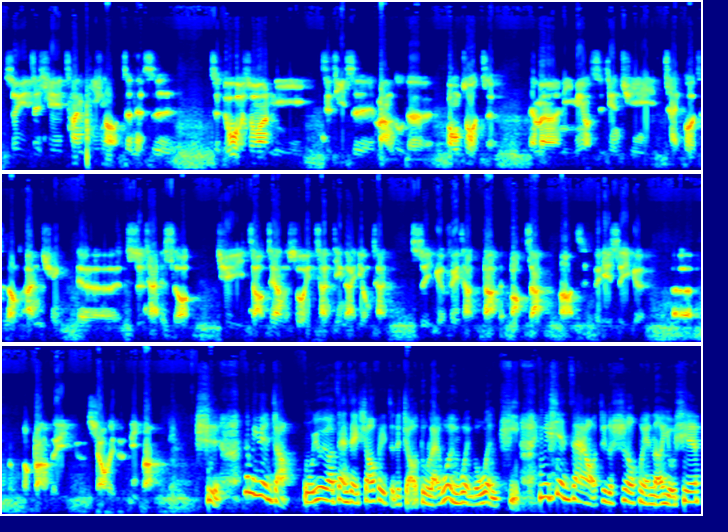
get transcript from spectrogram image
所以这些餐厅哦，真的是，只如果说你。自己是忙碌的工作者，那么你没有时间去采购这种安全的食材的时候，去找这样的所谓餐厅来用餐，是一个非常大的保障啊！这个也是一个呃很棒的一个消费者的地方。是，那么院长，我又要站在消费者的角度来问问一个问题，因为现在哦，这个社会呢，有些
